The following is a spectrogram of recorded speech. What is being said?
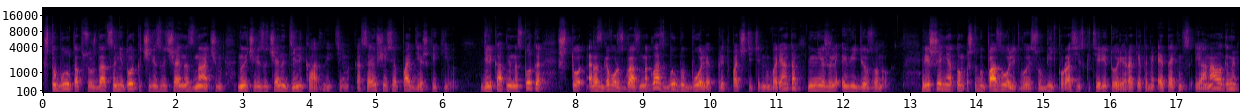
что будут обсуждаться не только чрезвычайно значимые, но и чрезвычайно деликатные темы, касающиеся поддержки Киева. Деликатные настолько, что разговор с глазу на глаз был бы более предпочтительным вариантом, нежели видеозвонок. Решение о том, чтобы позволить ВСУ бить по российской территории ракетами «Этекмс» и аналогами,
